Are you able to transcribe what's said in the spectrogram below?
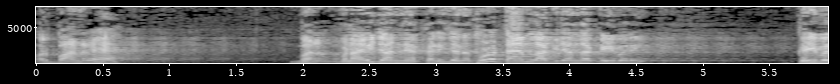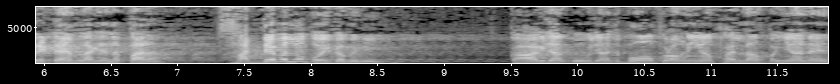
ਔਰ ਬਣ ਰਿਹਾ ਬਣਾਈ ਜਾਂਦੇ ਆ ਕਰੀ ਜਾਂਦੇ ਥੋੜਾ ਟਾਈਮ ਲੱਗ ਜਾਂਦਾ ਕਈ ਵਾਰੀ। ਕਈ ਵਾਰੀ ਟਾਈਮ ਲੱਗ ਜਾਂਦਾ, ਪਰ ਸਾਡੇ ਵੱਲੋਂ ਕੋਈ ਕਮੀ ਨਹੀਂ। ਕਾਗਜ਼ਾਂ ਕੂਗਜ਼ਾਂ 'ਚ ਬਹੁਤ ਪੁਰਾਣੀਆਂ ਫਾਈਲਾਂ ਪਈਆਂ ਨੇ,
